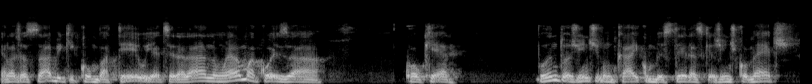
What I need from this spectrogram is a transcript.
Ela já sabe que combater o Yetzirah não é uma coisa qualquer. Quanto a gente não cai com besteiras que a gente comete,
